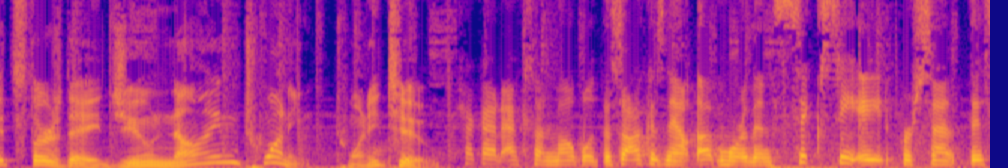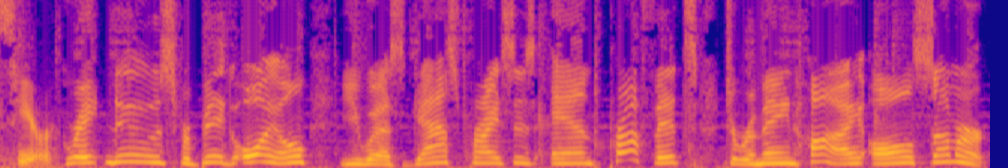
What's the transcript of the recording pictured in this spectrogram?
It's Thursday, June 9, 2022. Check out ExxonMobil. The stock is now up more than 68% this year. Great news for big oil. U.S. gas prices and profits to remain high all summer.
